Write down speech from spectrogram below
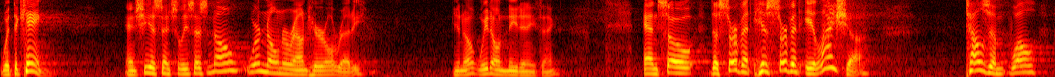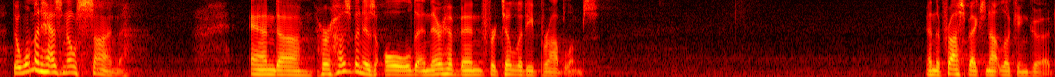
with the king. And she essentially says, No, we're known around here already. You know, we don't need anything. And so the servant, his servant Elisha, tells him, Well, the woman has no son. And uh, her husband is old, and there have been fertility problems. And the prospect's not looking good.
